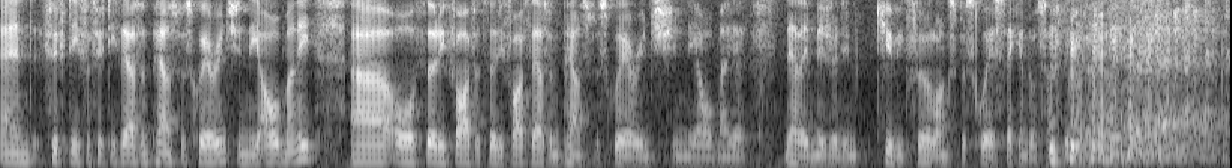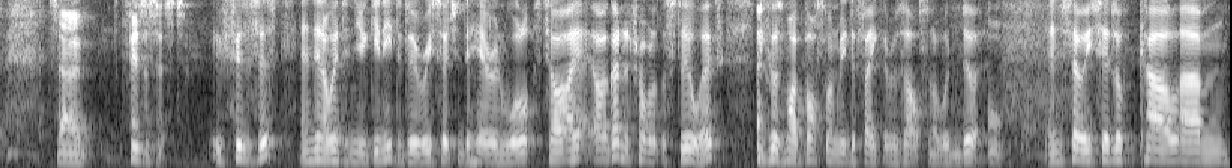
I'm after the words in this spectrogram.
and 50 for 50,000 pounds per square inch in the old money, uh, or 35 for 35,000 pounds per square inch in the old money. Now they measure it in cubic furlongs per square second or something. I don't know. So, physicist. Physicist, and then I went to New Guinea to do research into hair and wool. So I, I got into trouble at the steelworks because my boss wanted me to fake the results, and I wouldn't do it. And so he said, "Look, Karl, um,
